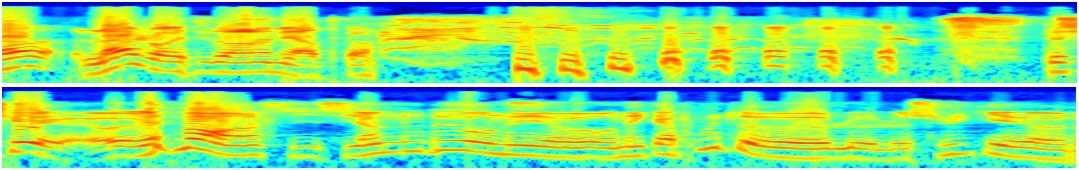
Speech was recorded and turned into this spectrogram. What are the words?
Là, là j'aurais été dans la merde, quoi. Parce que, honnêtement, hein, si, si un de nous deux on est, euh, on est capoute, euh, le, le- celui qui est euh,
